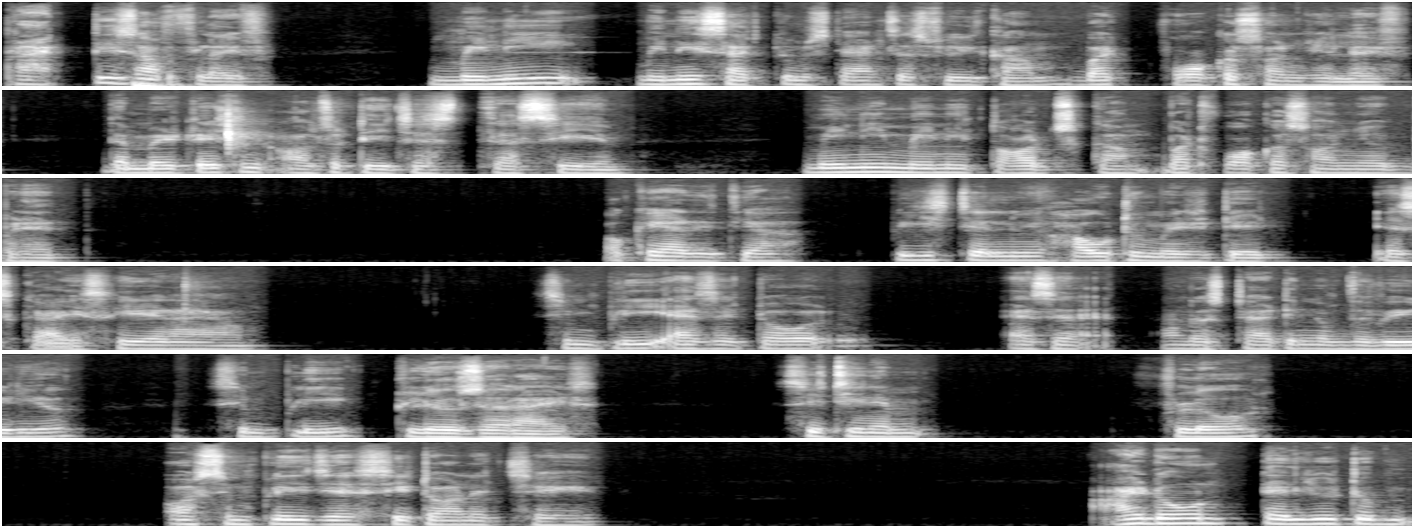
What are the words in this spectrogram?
practice of life. Many many circumstances will come but focus on your life. The meditation also teaches the same many many thoughts come but focus on your breath. Okay aditya please tell me how to meditate. Yes guys here i am. Simply as i told as on the starting of the video simply close your eyes. Sit in a floor or simply just sit on a chair. I don't tell you to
